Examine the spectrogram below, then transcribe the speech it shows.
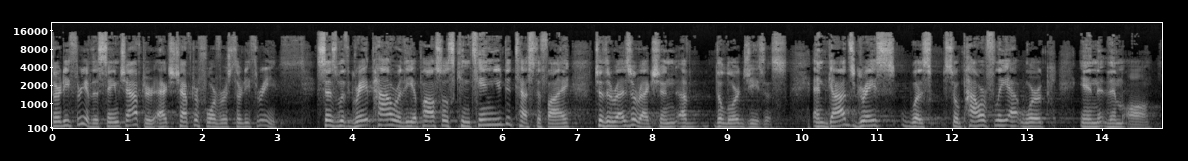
33 of the same chapter, Acts chapter 4, verse 33. It says, With great power the apostles continued to testify to the resurrection of the Lord Jesus. And God's grace was so powerfully at work in them all.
